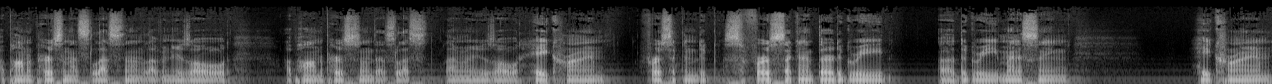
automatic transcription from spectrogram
upon a person that's less than 11 years old, upon a person that's less than 11 years old, hate crime, first, second, first, second, and third degree uh, degree menacing, hate crime,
